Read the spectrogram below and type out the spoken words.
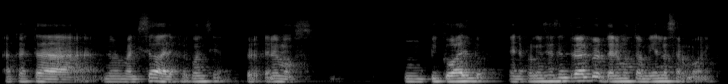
Acá está normalizada la frecuencia, pero tenemos un pico alto en la frecuencia central, pero tenemos también los armónicos.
